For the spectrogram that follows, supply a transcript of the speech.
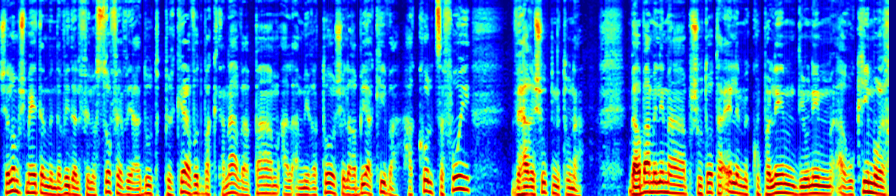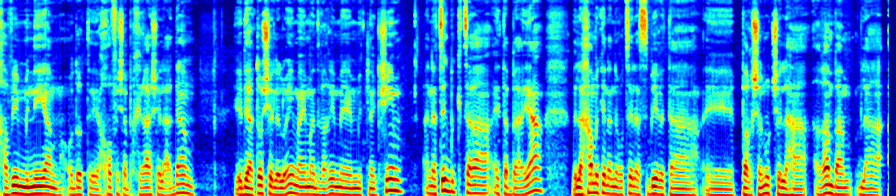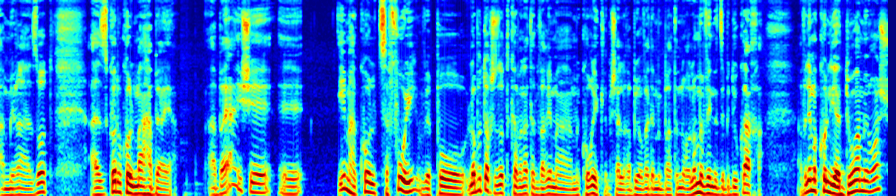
שלום שמי איתן בן דוד על פילוסופיה ויהדות, פרקי אבות בקטנה, והפעם על אמירתו של רבי עקיבא, הכל צפוי והרשות נתונה. בארבע המילים הפשוטות האלה מקופלים דיונים ארוכים ורחבים מני ים אודות אה, חופש הבחירה של האדם, ידיעתו של אלוהים, האם הדברים אה, מתנגשים. אני אציג בקצרה את הבעיה, ולאחר מכן אני רוצה להסביר את הפרשנות של הרמב"ם לאמירה הזאת. אז קודם כל, מה הבעיה? הבעיה היא שאם הכל צפוי, ופה לא בטוח שזאת כוונת הדברים המקורית, למשל רבי עובדיה מברטנורה לא מבין את זה בדיוק ככה, אבל אם הכל ידוע מראש,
